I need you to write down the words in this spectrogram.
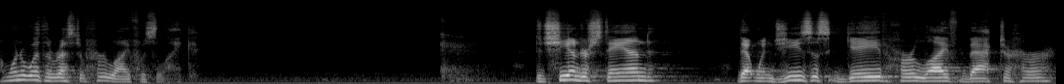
I wonder what the rest of her life was like. Did she understand that when Jesus gave her life back to her,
